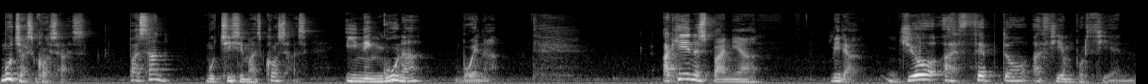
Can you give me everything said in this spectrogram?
muchas cosas. Pasan muchísimas cosas y ninguna buena. Aquí en España, mira, yo acepto a 100%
